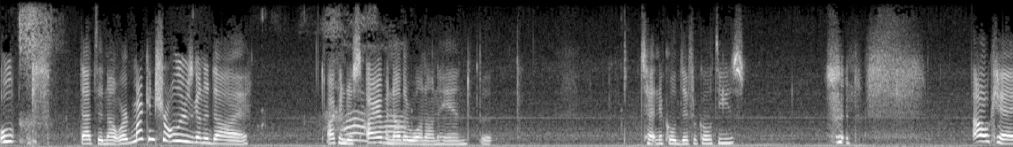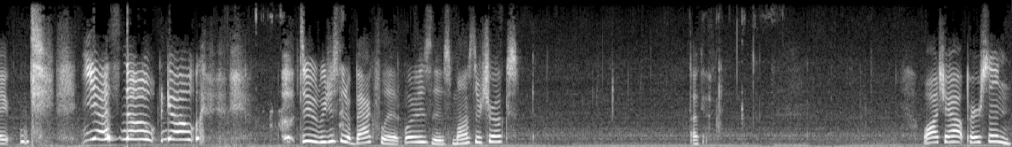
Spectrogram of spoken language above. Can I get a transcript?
Oh, that did not work. My controller's gonna die. I can just, I have another one on hand, but technical difficulties. okay. yes, no, go. Dude, we just did a backflip. What is this? Monster trucks? Okay. Watch out, person.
